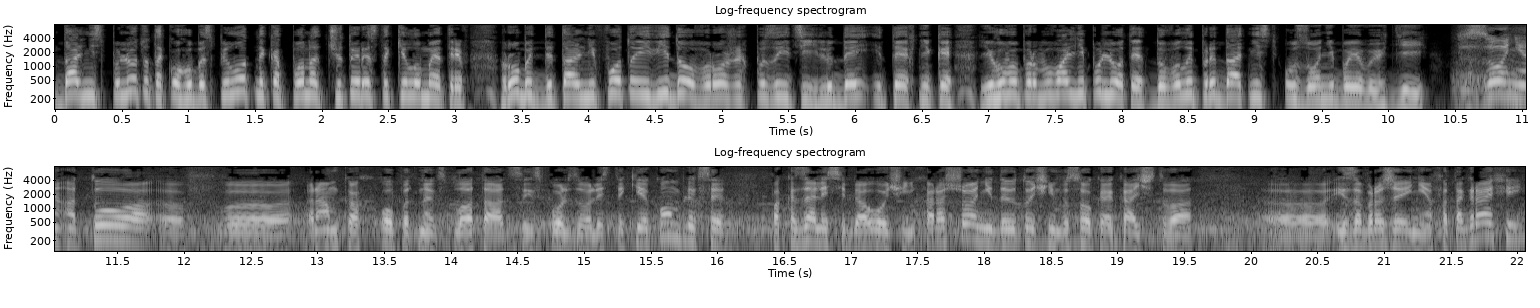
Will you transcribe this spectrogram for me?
Дальність польоту такого безпілотника понад 400 кілометрів. Робить детальні фото і відео ворожих позицій, людей і техніки. Його випробувальні польоти довели придатність у зоні бойових дій. В зоне АТО э, в рамках опытной эксплуатации использовались такие комплексы, показали себя очень хорошо, они дают очень высокое качество э, изображения фотографий,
